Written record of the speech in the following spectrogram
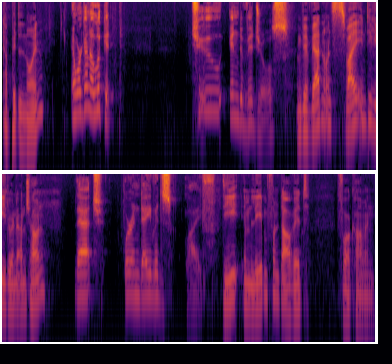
Kapitel 9. and we're going to look at two individuals Und wir werden uns zwei Individuen anschauen, that were in David's life. die im Leben von David vorkamen.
